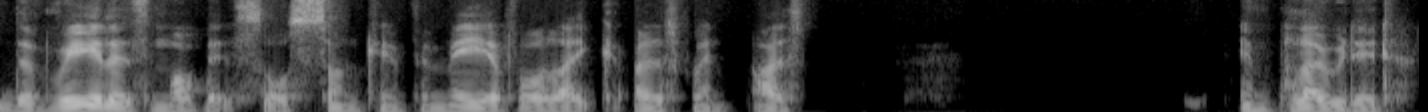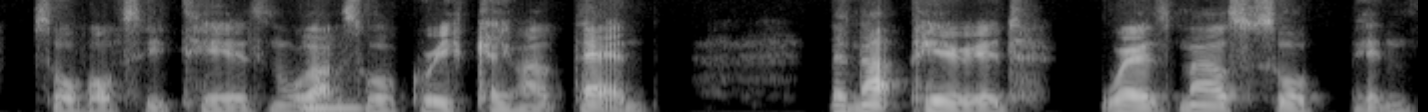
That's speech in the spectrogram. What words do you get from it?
the realism of it sort of sunk in for me. Of all like, I just went, I just imploded. Sort of obviously tears and all mm. that sort of grief came out then. In that period, whereas Mouse has sort of been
